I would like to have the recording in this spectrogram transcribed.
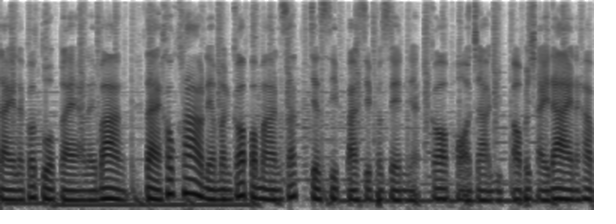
จัยแล้วก็ตัวแปรอะไรบ้าง แต่คร่าวๆเนี่ยมันก็ประมาณสัก 70-80%เนี่ยก็พอจะหยิบเอาไปใช้ได้นะครับ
